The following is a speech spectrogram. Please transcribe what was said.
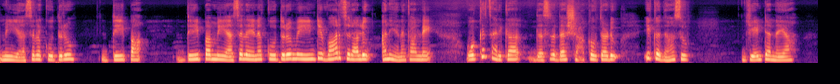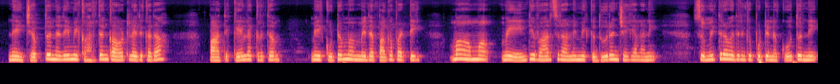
మీ అసలు కూతురు దీప. దీప మీ అసలైన కూతురు మీ ఇంటి వారసురాలు అని అనగానే ఒక్కసారిగా దశరథ షాక్ అవుతాడు. ఇక దాసు ఏంటన్నయ్య నేను చెప్తున్నది మీకు అర్థం కావట్లేదు కదా. పాతికేళ్ళ క్రితం మీ కుటుంబం మీద పగపట్టి మా అమ్మ మీ ఇంటి వారసురాల్ని మీకు దూరం చేయాలని సుమిత్ర వదినికి పుట్టిన కూతుర్ని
